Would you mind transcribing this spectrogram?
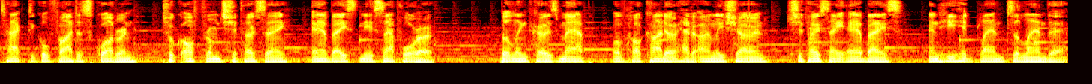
Tactical Fighter Squadron took off from Chitose, air base near Sapporo. Belenko's map of Hokkaido had only shown Chitose Air Base, and he had planned to land there.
